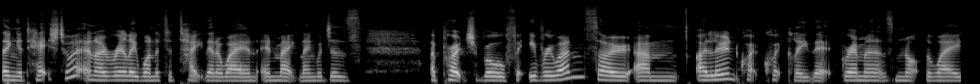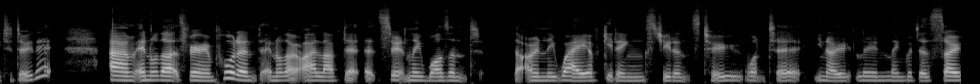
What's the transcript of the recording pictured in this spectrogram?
thing attached to it, and I really wanted to take that away and, and make languages approachable for everyone. So um, I learned quite quickly that grammar is not the way to do that. Um, and although it's very important, and although I loved it, it certainly wasn't the only way of getting students to want to, you know, learn languages. So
